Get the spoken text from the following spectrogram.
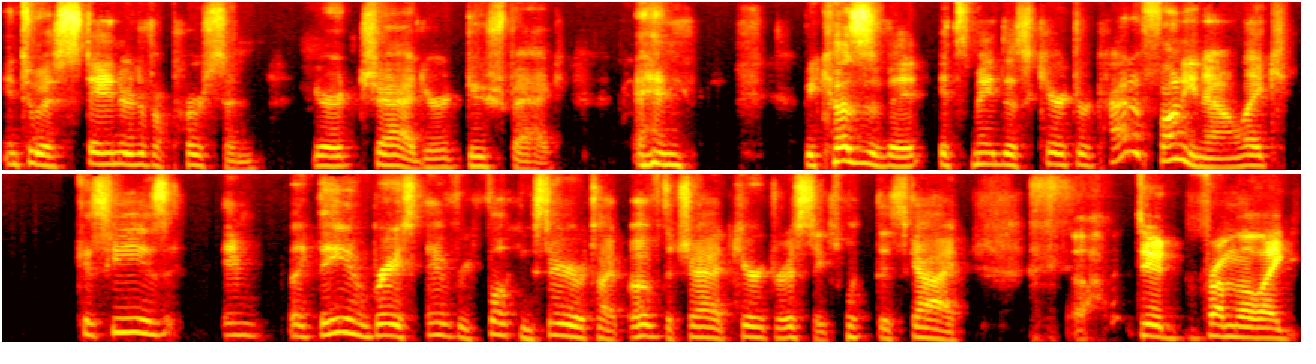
into a standard of a person. You're a Chad, you're a douchebag. And because of it, it's made this character kind of funny now. Like, because he is in like they embrace every fucking stereotype of the Chad characteristics with this guy. Ugh, dude from the like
